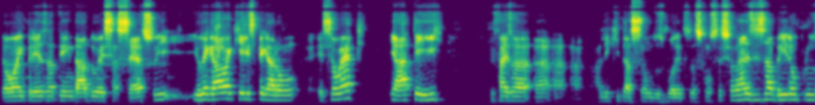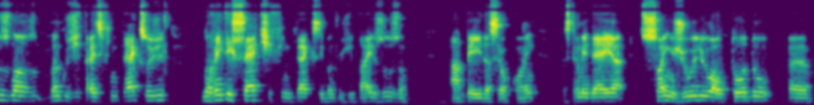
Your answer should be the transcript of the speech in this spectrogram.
Então a empresa tem dado esse acesso e, e, o legal é que eles pegaram esse é o app e a API que faz a, a, a liquidação dos boletos das concessionárias, eles abriram para os novos bancos digitais e fintechs. Hoje 97 fintechs e bancos digitais usam a API da Cellcoin. Para você ter uma ideia, só em julho ao todo uh,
